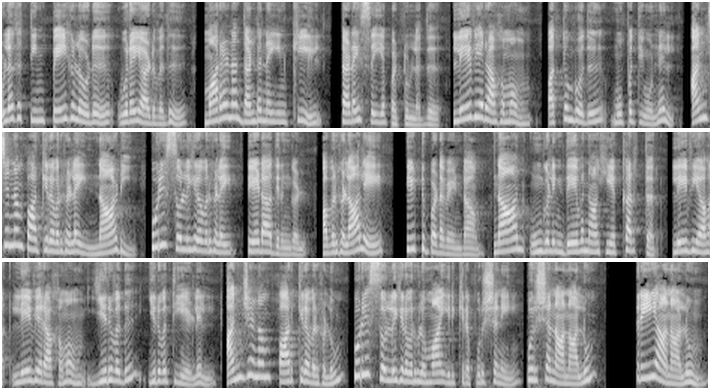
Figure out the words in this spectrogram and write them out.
உலகத்தின் பேய்களோடு உரையாடுவது மரண தண்டனையின் கீழ் தடை செய்யப்பட்டுள்ளது. லேவியராகமும் பத்தொன்பது முப்பத்தி ஒன்னில் அஞ்சனம் பார்க்கிறவர்களை நாடி குறி சொல்லுகிறவர்களை தேடாதிருங்கள். அவர்களாலே தீட்டுப்பட வேண்டாம். நான் உங்களின் தேவனாகிய கர்த்தர். லேவியா லேவியராகமம் இருபது இருபத்தி ஏழில் அஞ்சனம் பார்க்கிறவர்களும் குறி சொல்லுகிறவர்களுமாய் இருக்கிற புருஷனே புருஷனானாலும் ஸ்திரீயானாலும்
